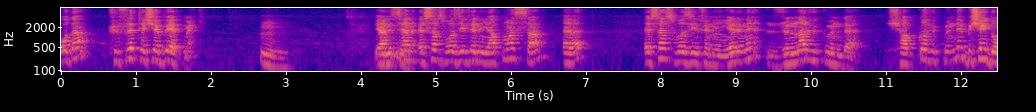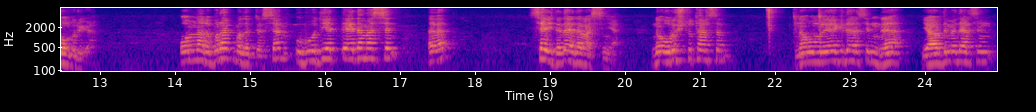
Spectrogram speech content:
o da küfre teşebbü etmek. Hmm. Yani sen esas vazifeni yapmazsan evet esas vazifenin yerini zünnar hükmünde, şapka hükmünde bir şey dolduruyor. Onları bırakmadıkça sen ubudiyet de edemezsin. Evet. Secde de edemezsin yani. Ne oruç tutarsın, ne umreye gidersin, ne yardım edersin,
